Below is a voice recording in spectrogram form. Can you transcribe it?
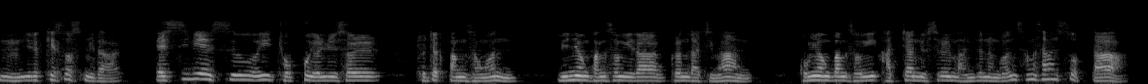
음, 이렇게 썼습니다. SBS의 조포 연리설 조작 방송은 민영 방송이라 그런다지만 공영 방송이 가짜 뉴스를 만드는 건 상상할 수 없다.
